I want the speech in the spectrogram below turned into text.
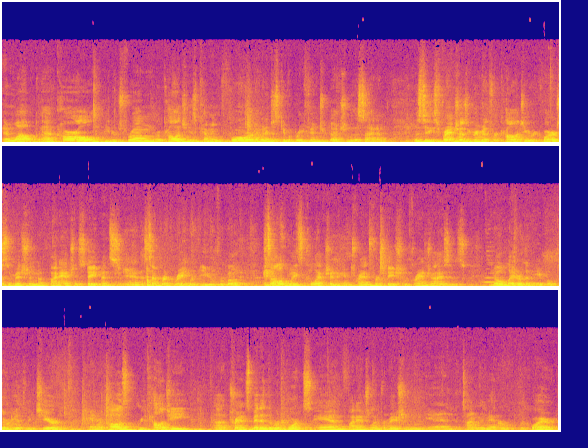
And while uh, Carl Peters from Recology is coming forward, I'm going to just give a brief introduction to this item. The city's franchise agreement with Recology requires submission of financial statements and a separate rate review for both solid waste collection and transfer station franchises no later than April 30th of each year. And Recology uh, transmitted the reports and financial information in the timely manner required.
